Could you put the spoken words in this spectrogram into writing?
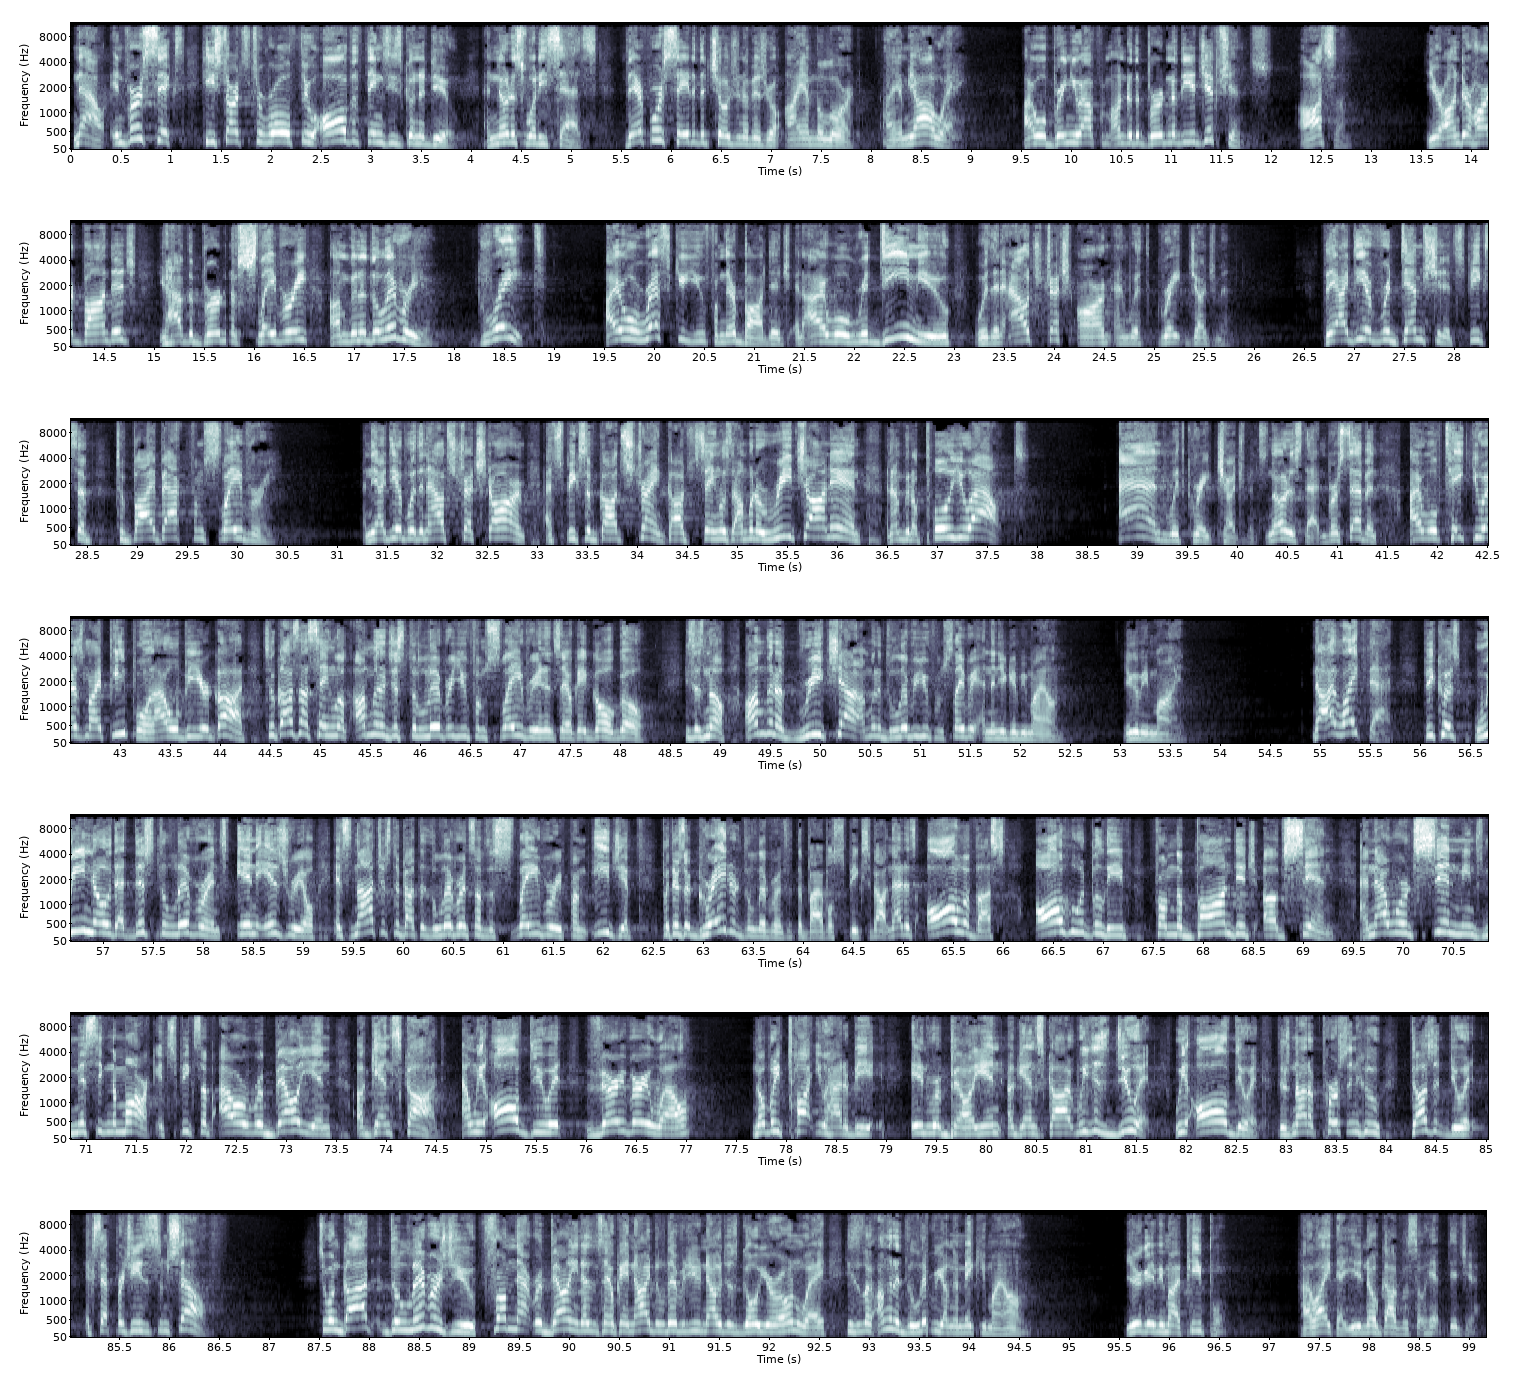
Now, in verse 6, he starts to roll through all the things he's going to do. And notice what he says. Therefore say to the children of Israel, I am the Lord. I am Yahweh. I will bring you out from under the burden of the Egyptians. Awesome. You're under hard bondage. You have the burden of slavery. I'm going to deliver you. Great. I will rescue you from their bondage and I will redeem you with an outstretched arm and with great judgment. The idea of redemption, it speaks of to buy back from slavery. And the idea of with an outstretched arm, it speaks of God's strength. God's saying, listen, I'm going to reach on in and I'm going to pull you out. And with great judgments. Notice that in verse seven, I will take you as my people and I will be your God. So God's not saying, look, I'm going to just deliver you from slavery and then say, okay, go, go. He says, no, I'm going to reach out. I'm going to deliver you from slavery and then you're going to be my own. You're going to be mine. Now I like that because we know that this deliverance in Israel, it's not just about the deliverance of the slavery from Egypt, but there's a greater deliverance that the Bible speaks about, and that is all of us, all who would believe from the bondage of sin. And that word sin means missing the mark. It speaks of our rebellion against God. And we all do it very, very well. Nobody taught you how to be in rebellion against God. We just do it. We all do it. There's not a person who doesn't do it except for Jesus himself. So when God delivers you from that rebellion, he doesn't say, okay, now I delivered you, now just go your own way. He says, look, I'm going to deliver you, I'm going to make you my own. You're going to be my people. I like that. You didn't know God was so hip, did you?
